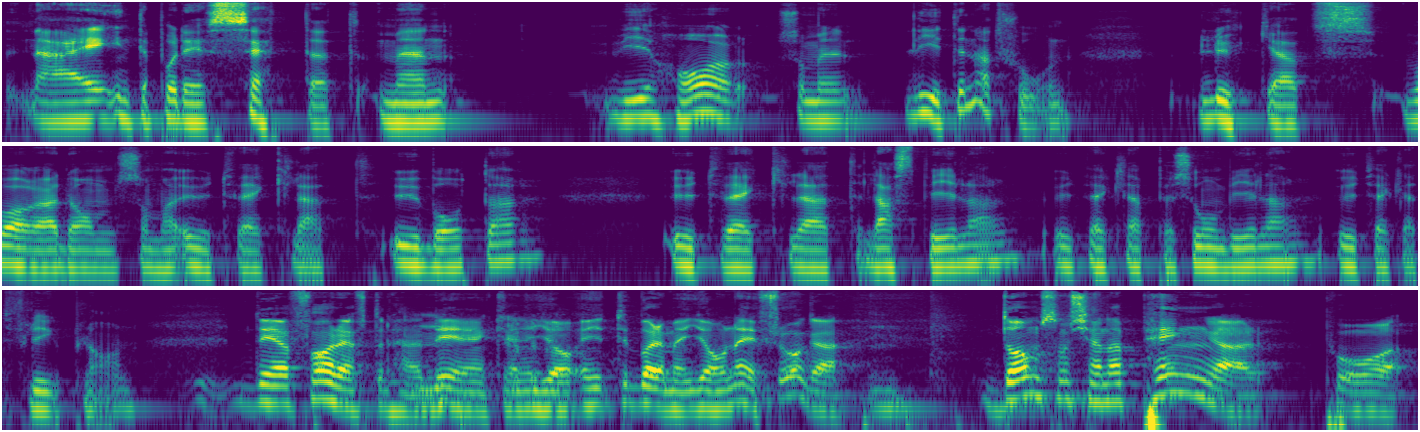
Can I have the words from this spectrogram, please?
Nej, inte på det sättet, men vi har som en liten nation lyckats vara de som har utvecklat ubåtar, utvecklat lastbilar, utvecklat personbilar, utvecklat flygplan. Det jag far efter här, det är egentligen ja, till att börja med en ja och nej-fråga. Mm. De som tjänar pengar på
